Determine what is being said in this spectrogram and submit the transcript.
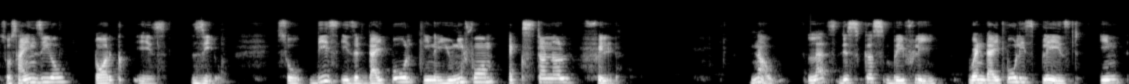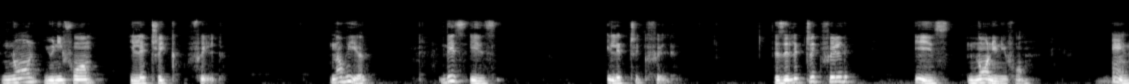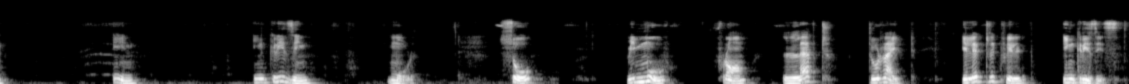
So sine 0 torque is 0. So this is a dipole in a uniform external field. Now let's discuss briefly when dipole is placed in non-uniform electric field. Now here this is electric field. This electric field is non-uniform and in increasing mode so we move from left to right. Electric field increases.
